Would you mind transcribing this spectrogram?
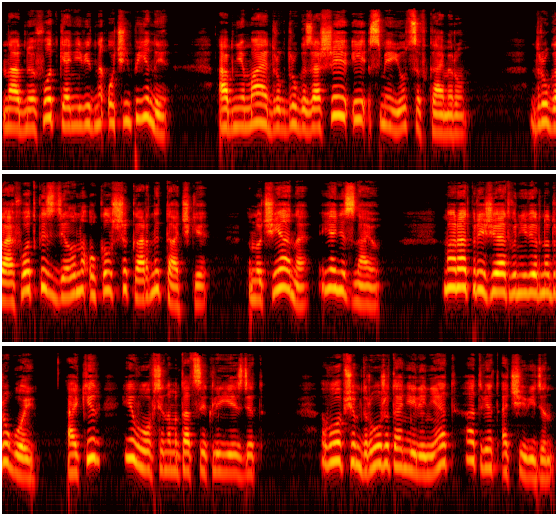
На одной фотке они, видно, очень пьяны, обнимая друг друга за шею и смеются в камеру. Другая фотка сделана около шикарной тачки. Но чья она, я не знаю. Марат приезжает в универ на другой, а Кир и вовсе на мотоцикле ездит. В общем, дружат они или нет, ответ очевиден.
